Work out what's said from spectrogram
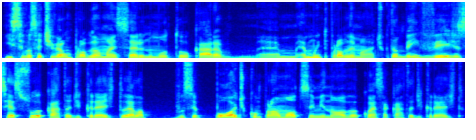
E se você tiver um problema mais sério no motor, cara, é, é muito problemático. Também veja se a sua carta de crédito ela você pode comprar uma moto seminova com essa carta de crédito.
